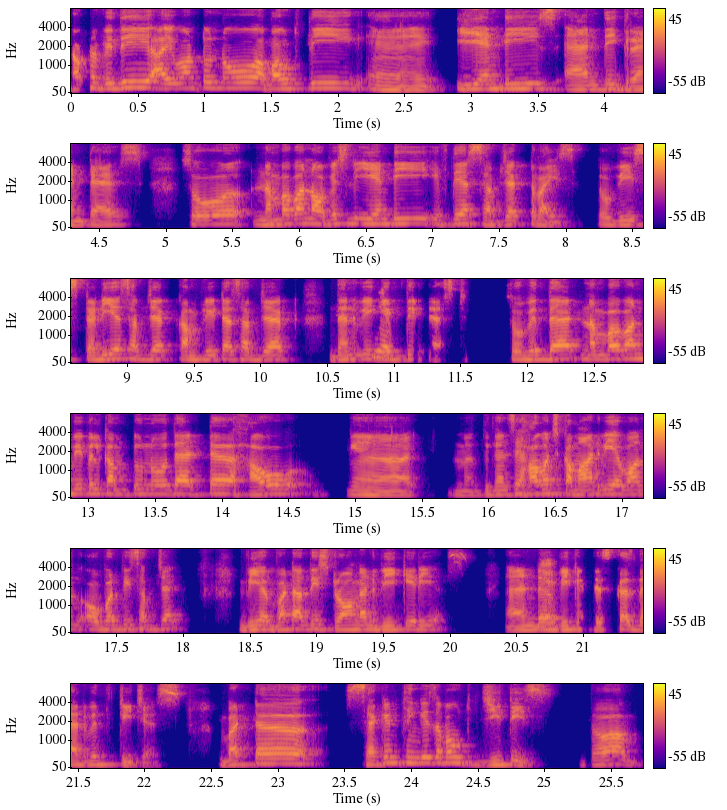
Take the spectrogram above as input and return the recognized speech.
Dr. Vidhi, I want to know about the uh, ENDs and the grand tests. So, number one, obviously, END, if they are subject wise, so we study a subject, complete a subject, then we Yes. give the test. So, with that, number one, we will come to know that uh, how uh, we can say how much command we have on over the subject. We have what are the strong and weak areas, and uh, we can discuss that with teachers. But uh, second thing is about GTs. The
